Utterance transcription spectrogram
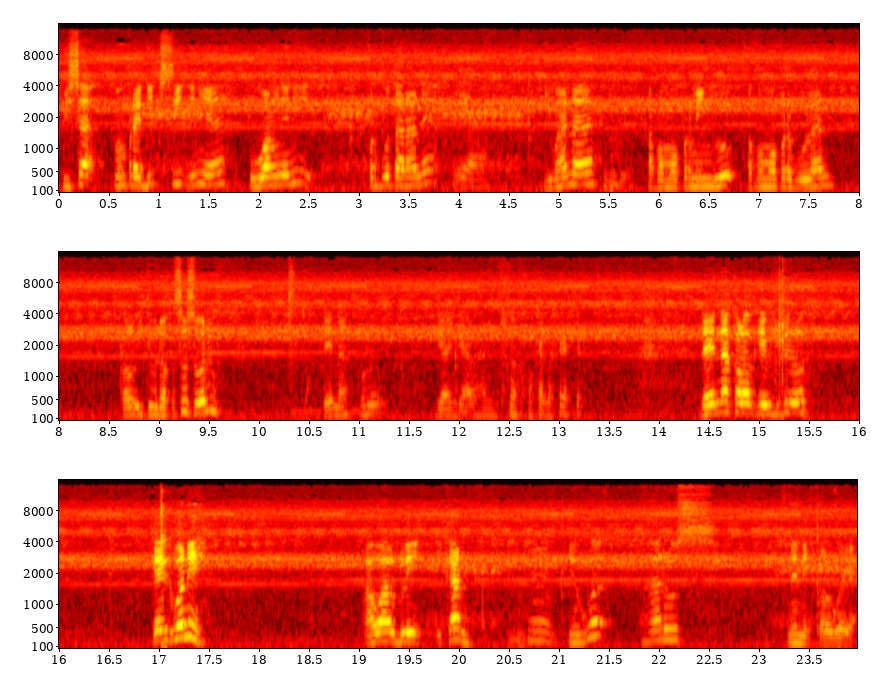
bisa memprediksi ini ya uang ini perputarannya iya. gimana? Gitu. apa mau per minggu apa mau per bulan? Kalau itu udah kesusun enak lu jalan-jalan. Enak kalau kayak begitu kayak gua nih awal beli ikan. Hmm. ya gua harus nih nih kalau gue ya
